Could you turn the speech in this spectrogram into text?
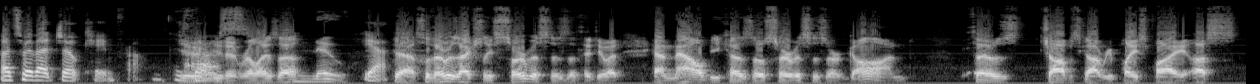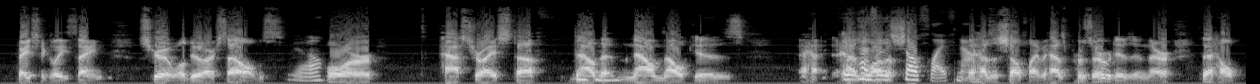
That's where that joke came from. You, you didn't realize that? No. yeah. Yeah, so there was actually services that they do it, and now because those services are gone, those jobs got replaced by us basically saying, "Screw it, we'll do it ourselves," yeah. or pasteurized stuff. Now that mm-hmm. now milk is ha- It has, a lot a of shelf life now. it has a shelf life. It has preservatives in there that help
